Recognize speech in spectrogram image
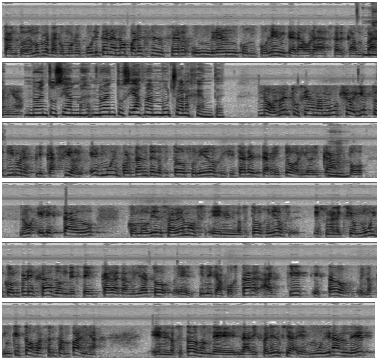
tanto demócrata como republicana, no parecen ser un gran componente a la hora de hacer campaña. No, entusiasman, no entusiasman mucho a la gente. No, no entusiasma mucho y esto tiene una explicación. Es muy importante en los Estados Unidos visitar el territorio, el campo, ¿no? El Estado, como bien sabemos, en los Estados Unidos es una elección muy compleja donde se, cada candidato eh, tiene que apostar a qué estados, en, los, en qué estados va a hacer campaña en los estados donde la diferencia es muy grande,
